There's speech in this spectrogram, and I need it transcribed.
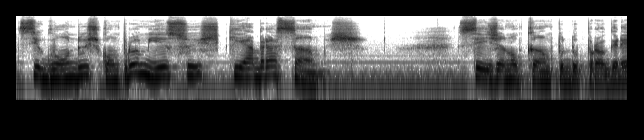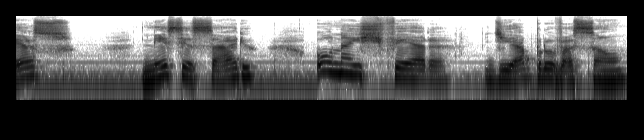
segundo os compromissos que abraçamos, seja no campo do progresso necessário ou na esfera de aprovação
